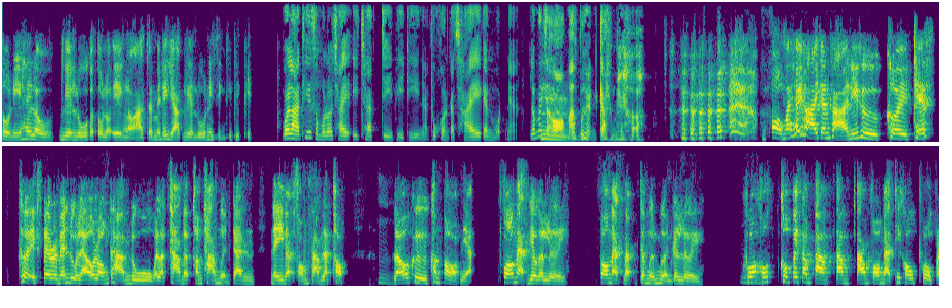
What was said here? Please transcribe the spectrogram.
ตัวนี้ให้เราเรียนรู้กับตัวเราเอง เราอาจจะไม่ได้อยากเรียนรู้ในสิ่งที่ผิดๆเวลาที่สมมติเราใช้ Chat GPT เนี่ยทุกคนก็ใช้กันหมดเนี่ย แล้วมันจะออกมาเหมือนกันไหมคะออกมาคล้ายๆกันค่ะ อันนี้คือเคย test เคย experiment ดูแล้วลองถามดูแล้วถามแบบคำถามเหมือนกันในแบบสองสามแล็ปท็อป แล้วคือคำตอบเนี่ย format เดียวกันเลย format แบบจะเหมือนเหมือนกันเลยเพราะว่าเขาเขาไปตามตามตามตาม format ที่เขาโปรแกร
